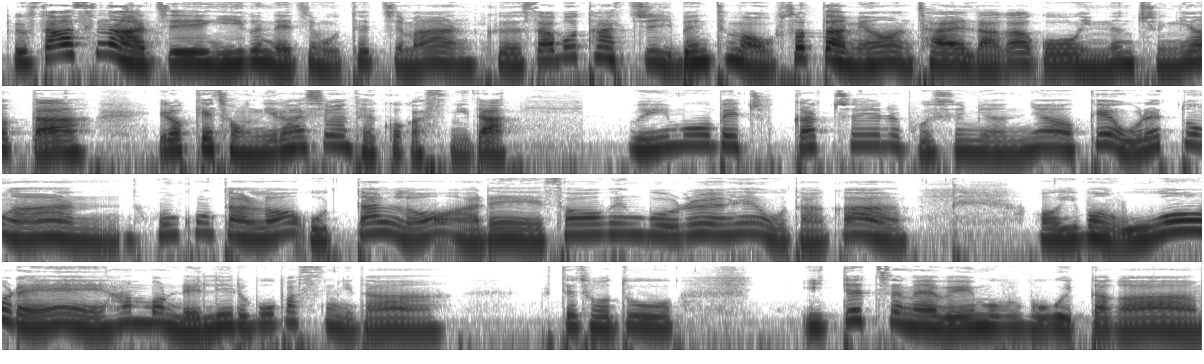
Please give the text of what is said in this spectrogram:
그리고 SaaS는 아직 이익은 내지 못했지만 그 사보타지 이벤트만 없었다면 잘 나가고 있는 중이었다. 이렇게 정리를 하시면 될 것 같습니다. Weimob의 주가 추이를 보시면요. 꽤 오랫동안 홍콩 달러 5달러 아래에서 횡보를 해 오다가 어, 이번 5월에 한번 랠리를 뽑았습니다. 그때 저도 이때쯤에 Weimob을 보고 있다가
